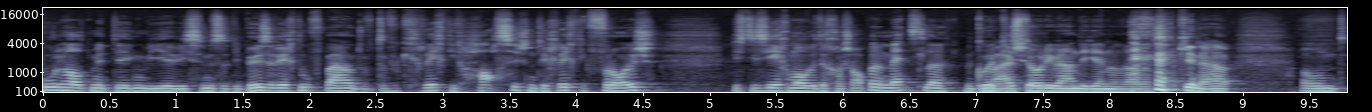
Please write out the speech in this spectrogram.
cool halt mit irgendwie, wie sie so die Bösewicht aufbaut, wo du wirklich richtig hassest und dich richtig freust, bis die sich mal wieder kannst abmetzeln kannst. Gute Storywendungen und alles. genau. Und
